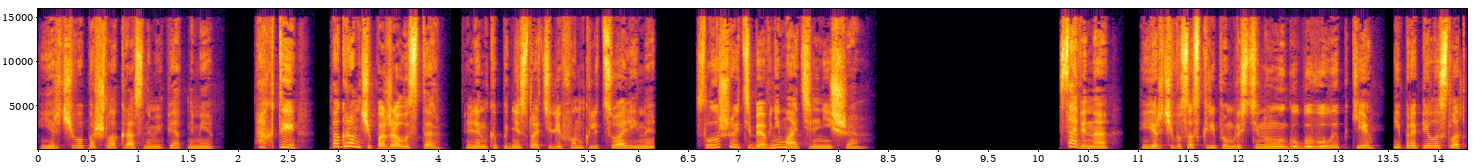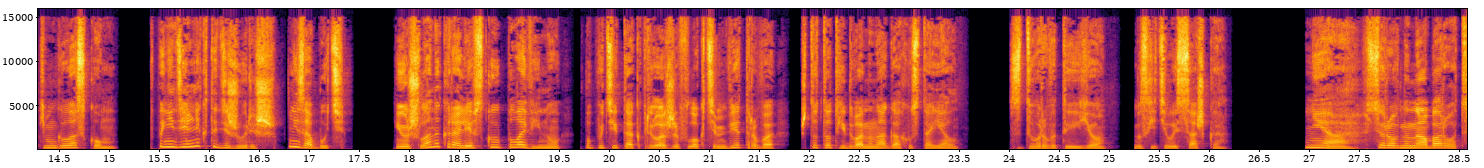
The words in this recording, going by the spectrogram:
Ерчева пошла красными пятнами. «Ах ты, «Погромче, пожалуйста». Ленка поднесла телефон к лицу Алины. «Слушаю тебя внимательнейше». «Савина!» Ерчева со скрипом растянула губы в улыбке и пропела сладким голоском. «В понедельник ты дежуришь, не забудь». И ушла на королевскую половину, по пути так приложив локтем Ветрова, что тот едва на ногах устоял. «Здорово ты ее», — восхитилась Сашка. «Не, все ровно наоборот.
